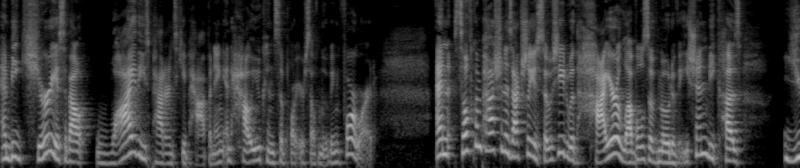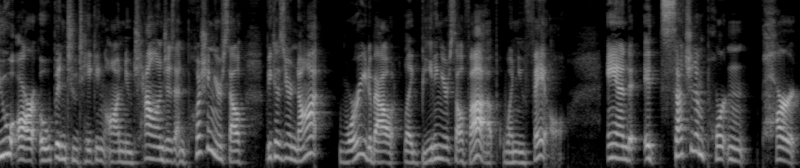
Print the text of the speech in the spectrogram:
and be curious about why these patterns keep happening and how you can support yourself moving forward. And self-compassion is actually associated with higher levels of motivation because you are open to taking on new challenges and pushing yourself because you're not worried about like beating yourself up when you fail. And it's such an important part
